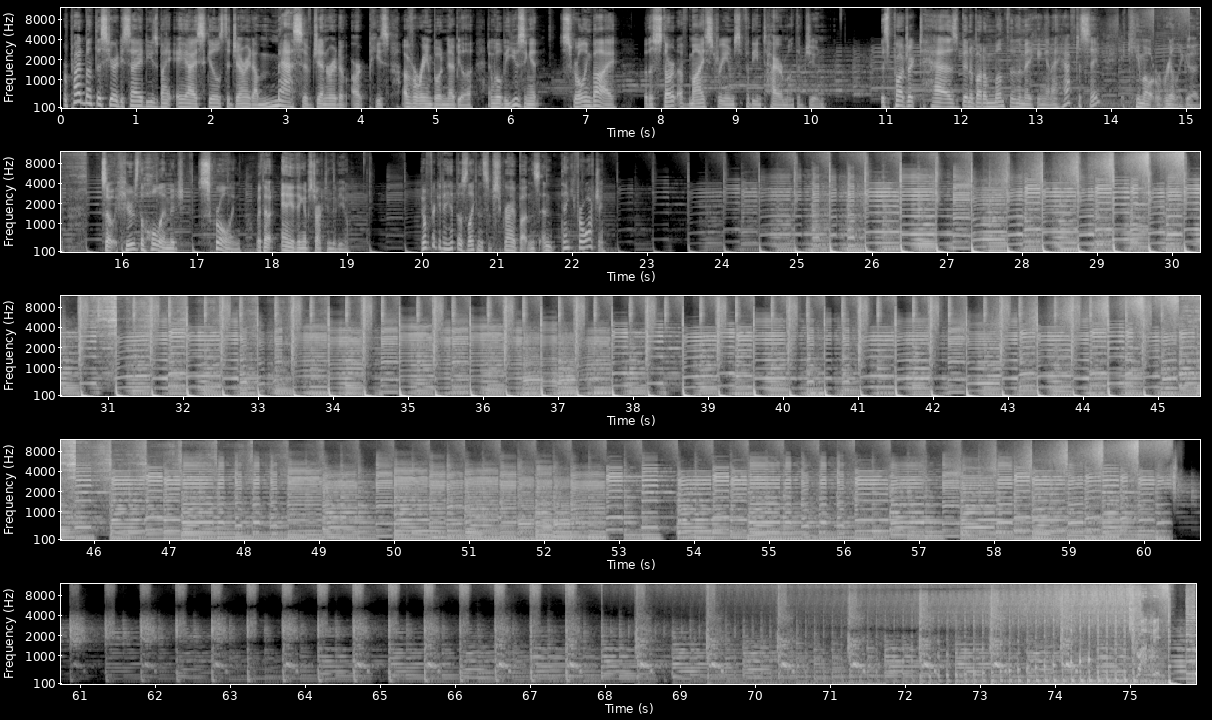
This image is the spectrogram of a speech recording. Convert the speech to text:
For Pride Month this year, I decided to use my AI skills to generate a massive generative art piece of a rainbow nebula, and we'll be using it, scrolling by, for the start of my streams for the entire month of June. This project has been about a month in the making, and I have to say, it came out really good. So here's the whole image, scrolling, without anything obstructing the view. Don't forget to hit those like and subscribe buttons, and thank you for watching. Drop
